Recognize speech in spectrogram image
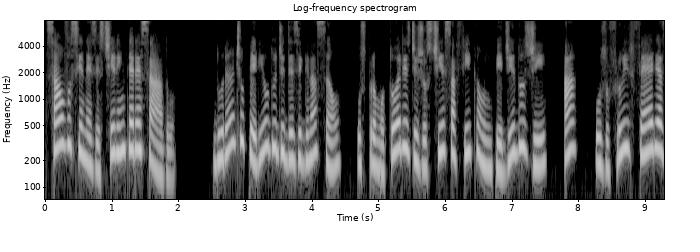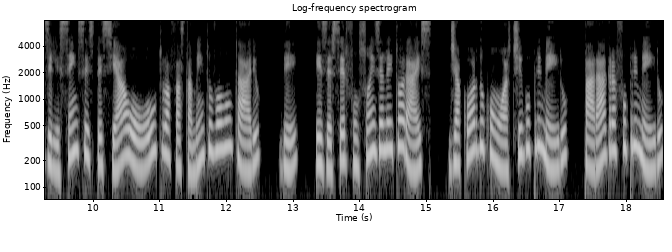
salvo se inexistir interessado. Durante o período de designação, os promotores de justiça ficam impedidos de a. usufruir férias e licença especial ou outro afastamento voluntário, b. exercer funções eleitorais, de acordo com o artigo 1 Parágrafo 1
